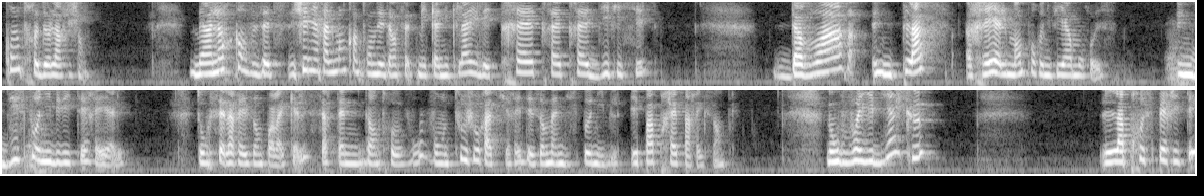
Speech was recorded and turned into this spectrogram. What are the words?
contre de l'argent. Mais alors, quand vous êtes, généralement, quand on est dans cette mécanique-là, il est très, très, très difficile d'avoir une place réellement pour une vie amoureuse, une disponibilité réelle. Donc, c'est la raison pour laquelle certaines d'entre vous vont toujours attirer des hommes indisponibles et pas prêts, par exemple. Donc, vous voyez bien que la prospérité,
